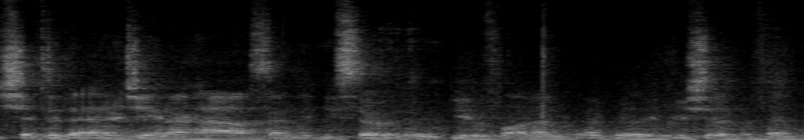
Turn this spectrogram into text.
shifted the energy in our house, and he's so beautiful, and I'm, I'm really appreciative of him.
